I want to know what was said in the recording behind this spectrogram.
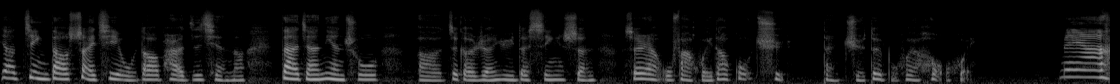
要进到帅气舞蹈 part 之前呢，大家念出。呃，这个人鱼的心声，虽然无法回到过去，但绝对不会后悔。没啊，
